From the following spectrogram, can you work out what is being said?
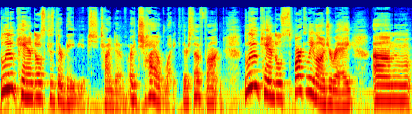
blue candles because they're babyish kind of or childlike they're so fun blue candles sparkly lingerie um,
